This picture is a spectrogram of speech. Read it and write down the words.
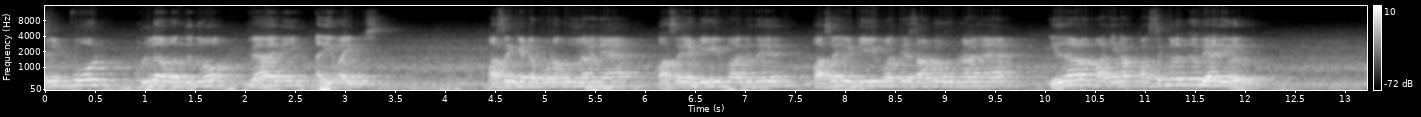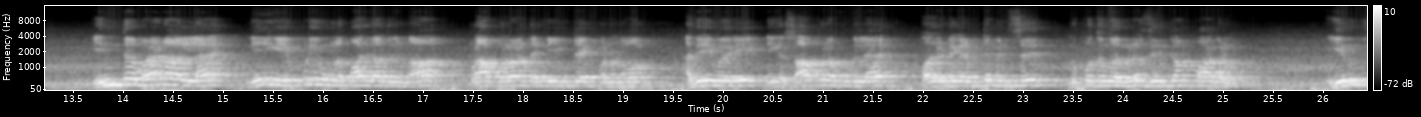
செல்ஃபோன் உள்ளே வந்ததோ வியாதி அதிகமாகி போச்சு. பசங்க கிட்ட போன கொடுக்குறாங்க பசங்க டிவி பார்க்குது பசங்க டிவி பார்த்து சாப்பிட விட்றாங்க இதனால் பார்த்தீங்கன்னா பசங்களுக்கு வியாதி வருது. இந்த மழை நாளில் நீங்கள் எப்படி உங்களை பாதுகாத்துக்கணும்னா ப்ராப்பரான தண்ணி இன்டேக் பண்ணணும். அதே மாதிரி நீங்கள் சாப்பிட்ற ஃபுட்டில் பதினெட்டு விட்டமின்ஸு முப்பத்தொம்பது கிராம் இருக்கான்னு பார்க்கணும். இருந்து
